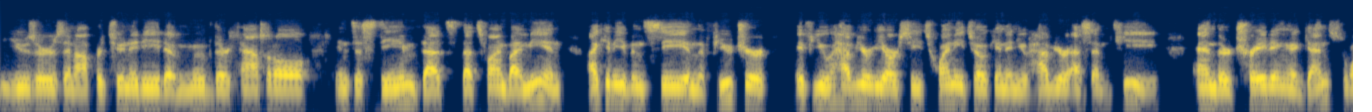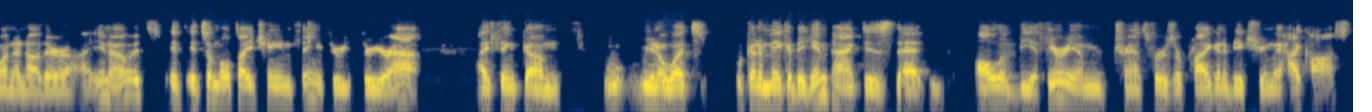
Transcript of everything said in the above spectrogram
users an opportunity to move their capital into Steem, that's that's fine by me. And I can even see in the future if you have your ERC20 token and you have your SMT, and they're trading against one another you know it's it, it's a multi-chain thing through through your app. I think um w- you know what's going to make a big impact is that all of the ethereum transfers are probably going to be extremely high cost.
